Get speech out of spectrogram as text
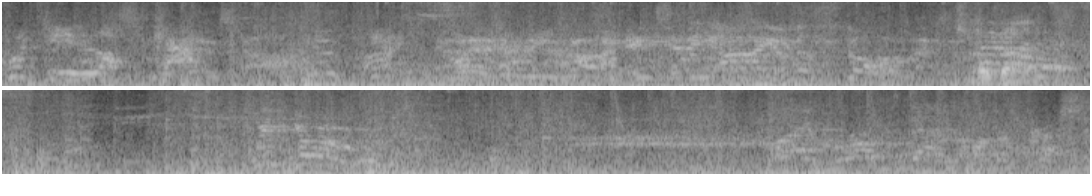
Quickly lost count. Where do we run? Into the eye of the storm. Oh god. We go. I've robbed them of a precious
